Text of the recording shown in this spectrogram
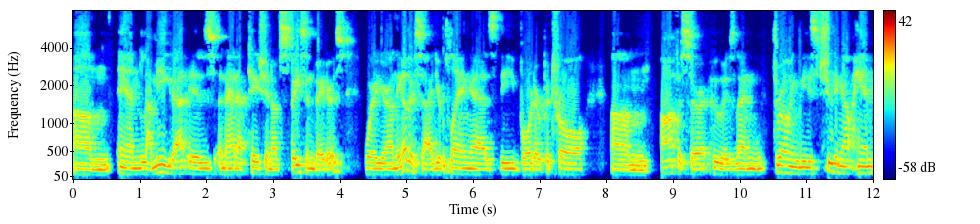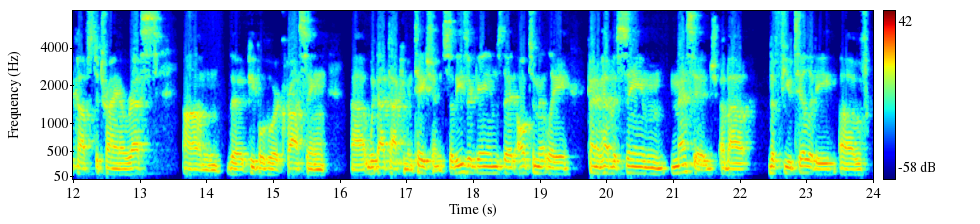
Um, and La Migra is an adaptation of Space Invaders, where you're on the other side, you're playing as the border patrol um, officer who is then throwing these, shooting out handcuffs to try and arrest um, the people who are crossing uh, without documentation. So these are games that ultimately kind of have the same message about the futility of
